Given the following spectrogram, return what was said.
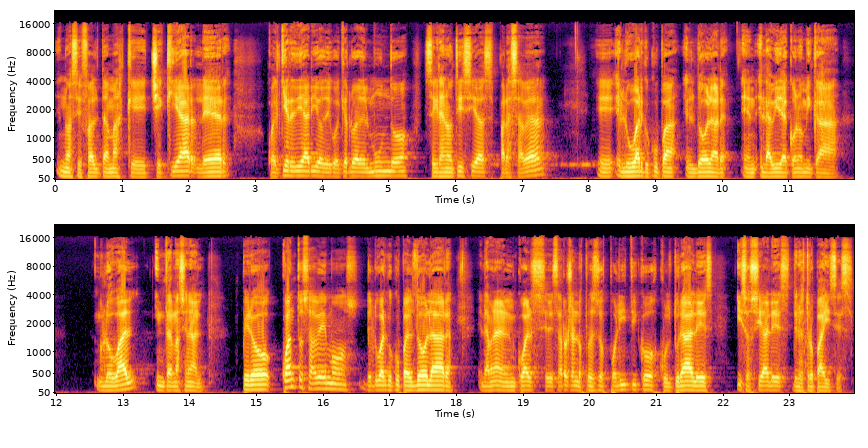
no hace falta más que chequear, leer cualquier diario de cualquier lugar del mundo, seguir las noticias para saber eh, el lugar que ocupa el dólar en, la vida económica global, internacional. Pero ¿cuánto sabemos del lugar que ocupa el dólar en la manera en la cual se desarrollan los procesos políticos, culturales y sociales de nuestros países?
